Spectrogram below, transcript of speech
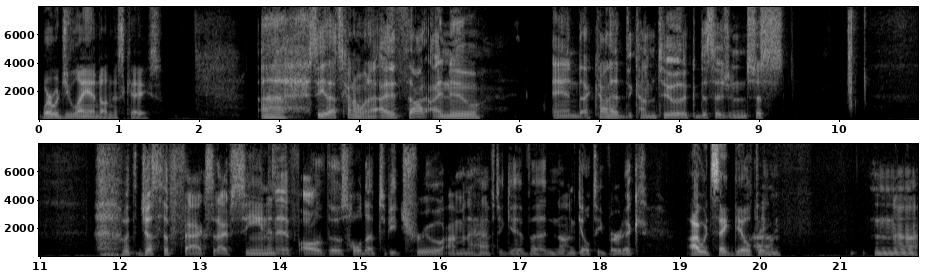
where would you land on this case? Uh, see, that's kind of what I, I thought I knew, and I kind of come to a decision. It's just with just the facts that I've seen, and if all of those hold up to be true, I'm gonna have to give a non guilty verdict. I would say guilty. Um, nah.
